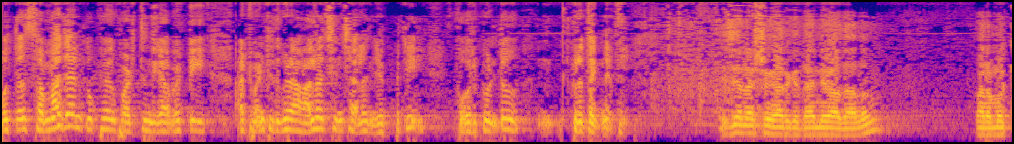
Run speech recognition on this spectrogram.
మొత్తం సమాజానికి ఉపయోగపడుతుంది కాబట్టి అటువంటిది కూడా ఆలోచించాలని చెప్పి కోరుకుంటూ కృతజ్ఞతలు. విజయలక్ష్మి గారికి ధన్యవాదాలు. మన ముఖ్య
